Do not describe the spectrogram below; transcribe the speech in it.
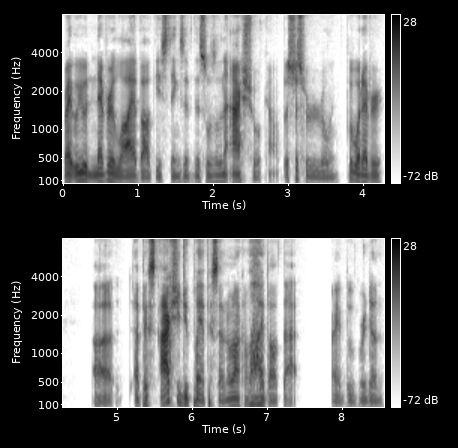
Right? We would never lie about these things if this was an actual account. It's just for rerolling. but whatever. Uh, Epics. I actually do play Epic 7. I'm not gonna lie about that. All right, boom, we're done.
